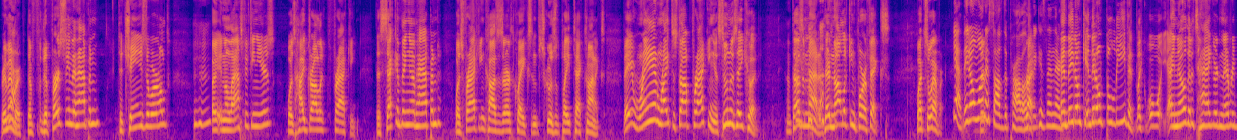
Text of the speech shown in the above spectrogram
remember the the first thing that happened to change the world uh, in the last 15 years was hydraulic fracking. The second thing that happened was fracking causes earthquakes and screws with plate tectonics. They ran right to stop fracking as soon as they could. It doesn't matter. They're not looking for a fix whatsoever. Yeah, they don't want to solve the problem Right. because then they're and they don't and they don't believe it. Like wh- I know that it's Haggard and every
